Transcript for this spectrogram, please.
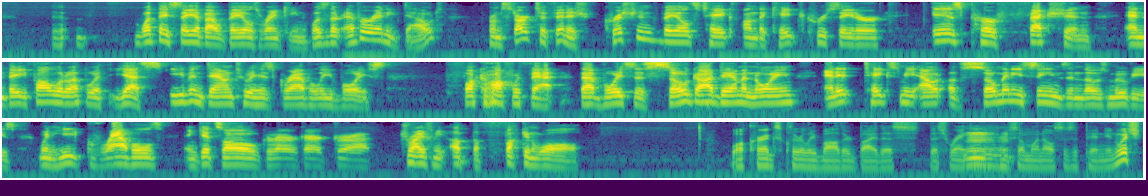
what they say about Bale's ranking. Was there ever any doubt? From start to finish, Christian Bale's take on the Caped Crusader is perfection. And they followed up with, yes, even down to his gravelly voice. Fuck off with that. That voice is so goddamn annoying. And it takes me out of so many scenes in those movies when he gravels and gets all grr, grr, grr, drives me up the fucking wall. Well, Craig's clearly bothered by this this ranking Mhm. of someone else's opinion, which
